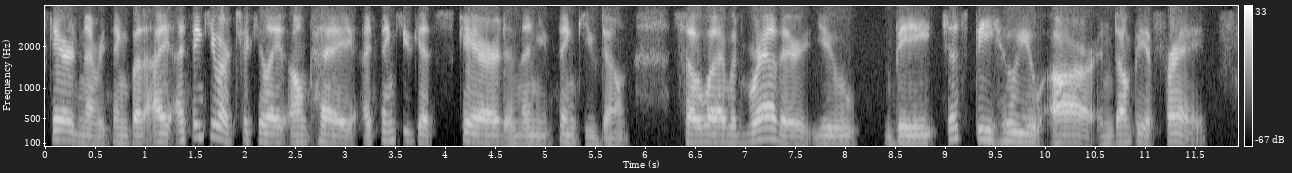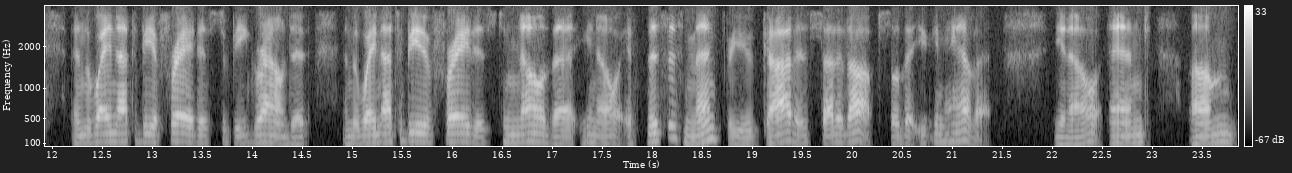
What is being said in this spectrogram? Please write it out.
scared and everything, but I, I think you articulate okay. I think you get scared and then you think you don't. So what I would rather you be just be who you are and don't be afraid. And the way not to be afraid is to be grounded. And the way not to be afraid is to know that, you know, if this is meant for you, God has set it up so that you can have it. You know, and um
